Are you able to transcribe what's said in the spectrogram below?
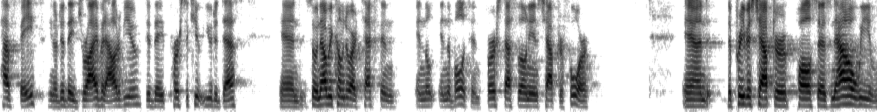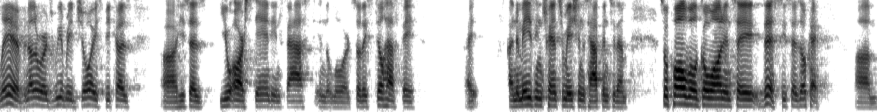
have faith? You know, did they drive it out of you? Did they persecute you to death? And so now we come to our text in, in, the, in the bulletin, 1 Thessalonians chapter 4. And the previous chapter, Paul says, Now we live. In other words, we rejoice because uh, he says, You are standing fast in the Lord. So they still have faith, right? An amazing transformation has happened to them. So Paul will go on and say this He says, Okay, um,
